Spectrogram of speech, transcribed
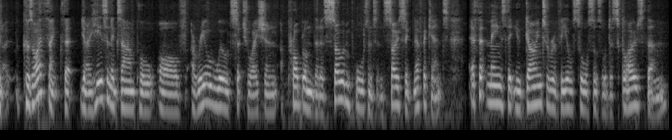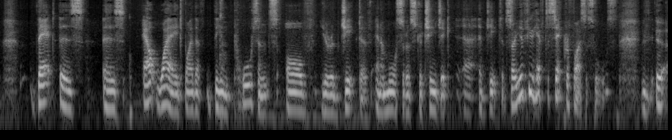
You know, because I think that you know here's an example of a real world situation, a problem that is so important and so significant. If it means that you're going to reveal sources or disclose them, that is is outweighed by the the importance of your objective and a more sort of strategic uh, objective. So if you have to sacrifice a source, uh,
